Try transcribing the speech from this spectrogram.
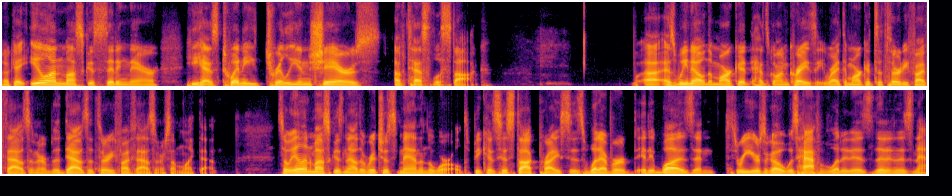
Okay. Elon Musk is sitting there. He has 20 trillion shares of Tesla stock. Uh, as we know, the market has gone crazy, right? The market's at 35,000 or the Dow's at 35,000 or something like that. So Elon Musk is now the richest man in the world because his stock price is whatever it, was, and three years ago was half of what it is that it is now.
